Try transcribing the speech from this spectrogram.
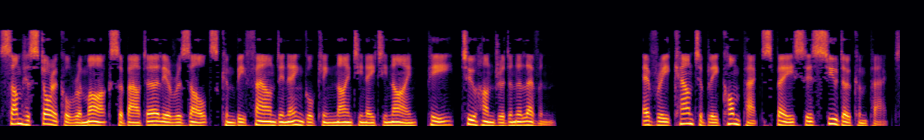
Some historical remarks about earlier results can be found in Engelking 1989, p. 211. Every countably compact space is pseudocompact.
